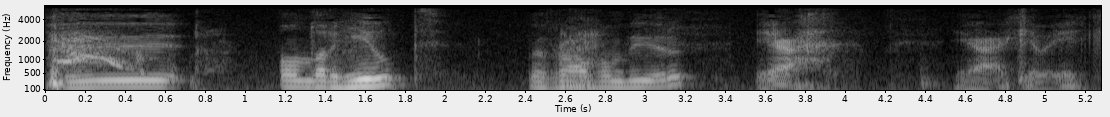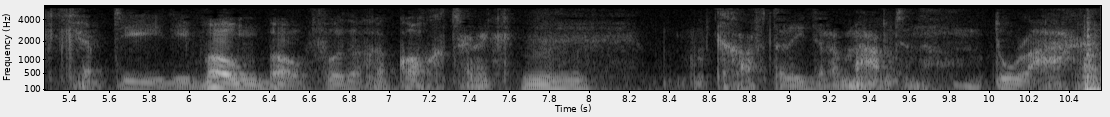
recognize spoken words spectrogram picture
U onderhield mevrouw van Buren? Ja, ja ik, heb, ik heb die, die woonboot voor haar gekocht en ik, ik gaf er iedere maand een toelage.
